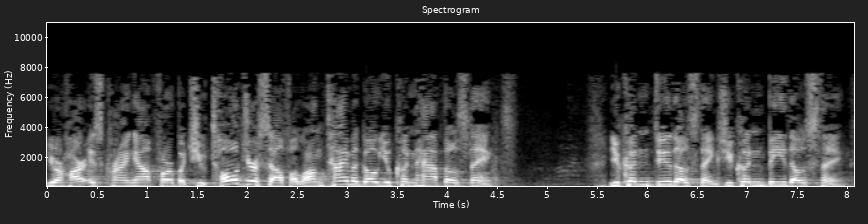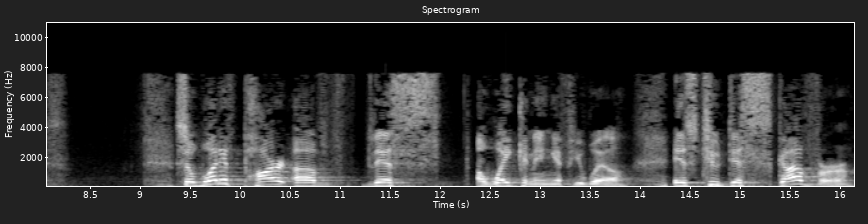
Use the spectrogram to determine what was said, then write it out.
your heart is crying out for, but you told yourself a long time ago you couldn't have those things. You couldn't do those things. You couldn't be those things. So what if part of this awakening, if you will, is to discover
